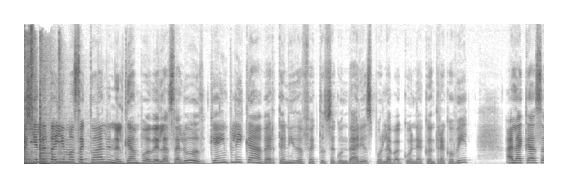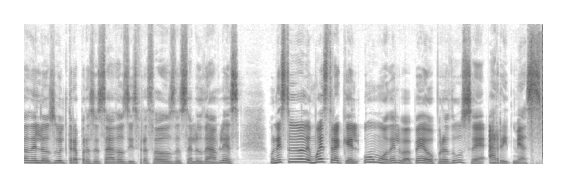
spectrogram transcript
Aquí detalle más actual en el campo de la salud. ¿Qué implica haber tenido efectos secundarios por la vacuna contra COVID? A la casa de los ultraprocesados disfrazados de saludables. Un estudio demuestra que el humo del vapeo produce arritmias.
